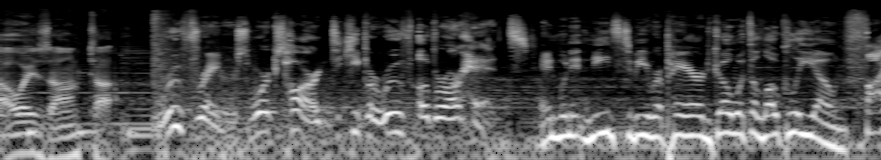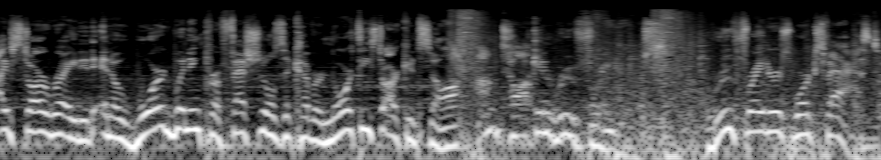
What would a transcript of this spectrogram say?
always on top. Roof Raiders works hard to keep a roof over our heads. And when it needs to be repaired, go with the locally owned, five star rated, and award winning professionals that cover Northeast Arkansas. I'm talking Roof Raiders. Roof Raiders works fast,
